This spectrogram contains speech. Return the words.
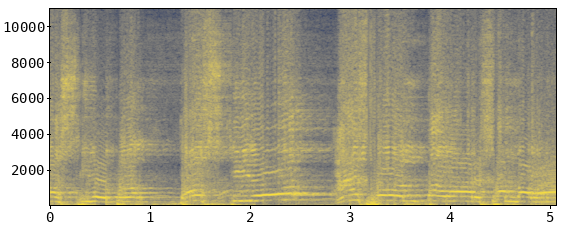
দশ কিলো দশ কিলো আসন পাওয়ার সম্ভাবনা।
